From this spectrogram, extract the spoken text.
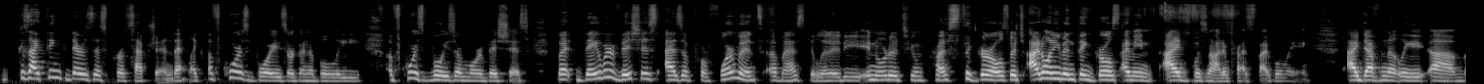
because i think there's this perception that like of course boys are going to bully of course boys are more vicious but they were vicious as a performance of masculinity in order to impress the girls which i don't even think girls i mean i was not impressed by bullying. I definitely um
